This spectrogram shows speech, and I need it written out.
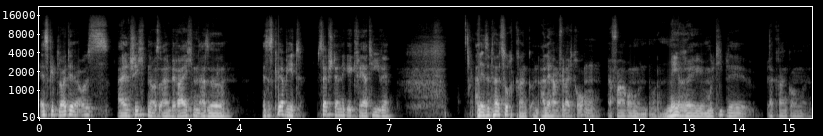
Es gibt Leute aus allen Schichten, aus allen Bereichen, also es ist querbeet. Selbstständige, Kreative. Alle sind halt suchtkrank und alle haben vielleicht Drogenerfahrungen oder mehrere multiple Erkrankungen.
